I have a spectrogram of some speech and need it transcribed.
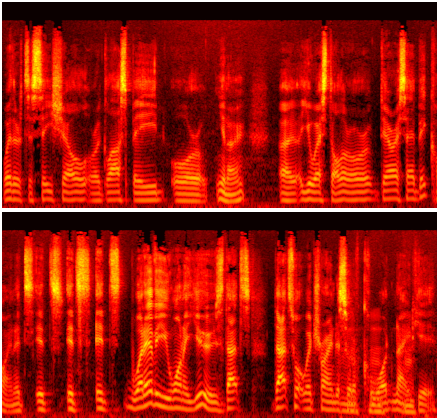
whether it's a seashell or a glass bead or you know. A US dollar, or dare I say, a Bitcoin? It's it's it's it's whatever you want to use. That's that's what we're trying to sort of mm-hmm. coordinate mm-hmm. here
